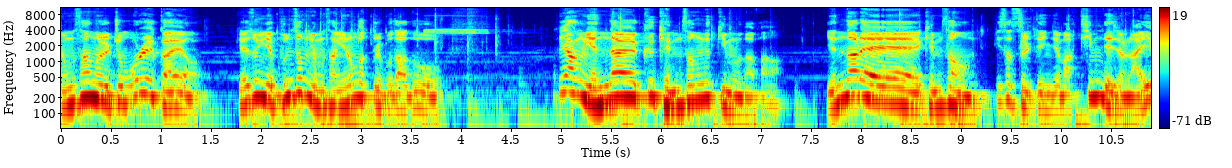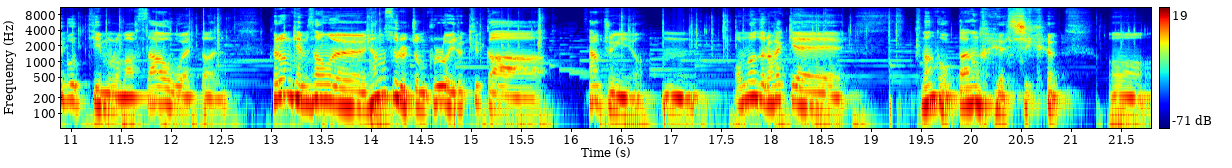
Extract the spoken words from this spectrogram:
영상을 좀 올릴까 해요 계속 이제 분석 영상 이런 것들보다도 그냥 옛날 그 갬성 느낌으로다가 옛날에 갬성 있었을 때 이제 막 팀 대전 라이브 팀으로 막 싸우고 했던 그런 갬성을 향수를 좀 불러일으킬까 생각 중이에요. 음. 업로드를 할 게 그만큼 없다는 거예요 지금. 어.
